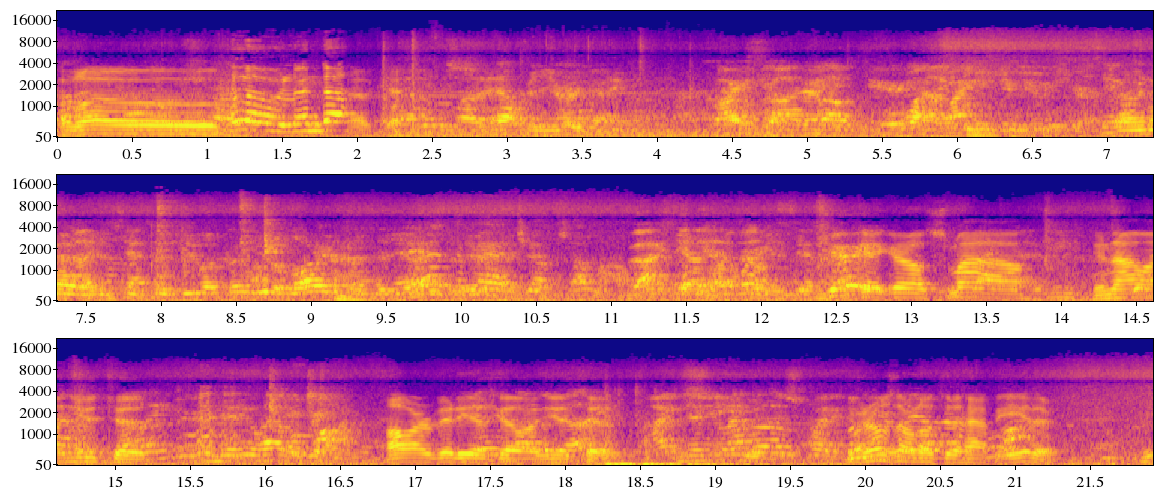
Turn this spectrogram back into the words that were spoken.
hello. Hello, Linda. Okay. half a year ago. What? I need to give you a shirt. I know, he said, you look good, you look large, I said, yes. Right, yeah, yeah. Sure. Okay, girls, smile. You're now on YouTube. And then you'll have a bar. All our videos go on YouTube. I see you with this wedding. The girls don't look too happy either. You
